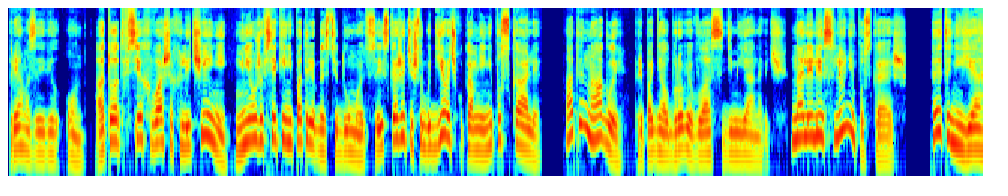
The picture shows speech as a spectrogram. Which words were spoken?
прямо заявил он. «А то от всех ваших лечений мне уже всякие непотребности думаются. И скажите, чтобы девочку ко мне не пускали». «А ты наглый», — приподнял брови Влас Демьянович. «На Лили слюни пускаешь?» «Это не я»,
